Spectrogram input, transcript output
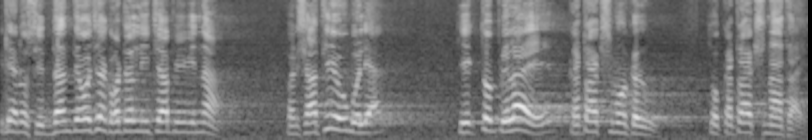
એટલે એનો સિદ્ધાંત એવો છે હોટલની ચા પીવી ના. પણ સાથે એવું બોલ્યા કે એક તો પેલાએ કટાક્ષમાં કહ્યું, તો કટાક્ષ ના થાય.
